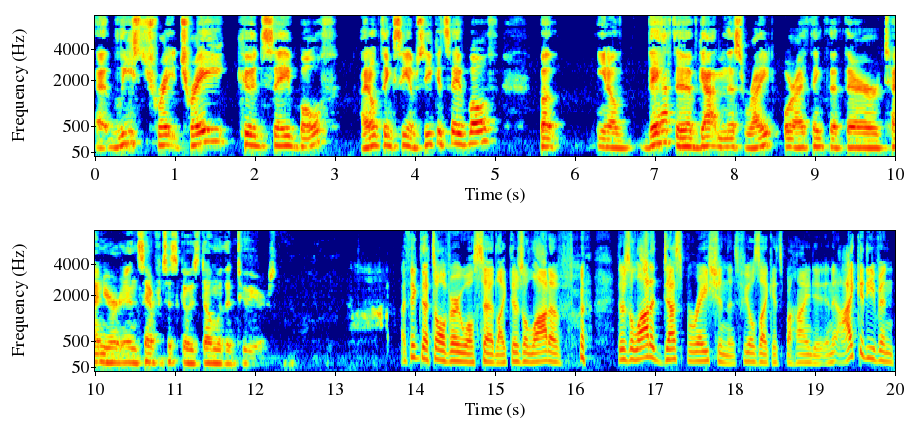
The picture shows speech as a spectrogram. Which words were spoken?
At least Trey Trey could save both. I don't think CMC could save both, but you know they have to have gotten this right, or I think that their tenure in San Francisco is done within two years. I think that's all very well said. Like there's a lot of there's a lot of desperation that feels like it's behind it. And I could even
